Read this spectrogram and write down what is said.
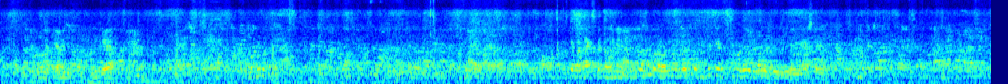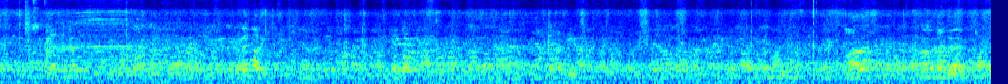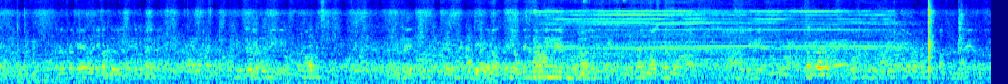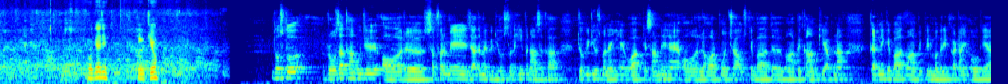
ہو گیا جی۔ تھینک یو دوستو، روزہ تھا مجھے اور سفر میں زیادہ میں ویڈیوز تو نہیں بنا سکا۔ جو ویڈیوز بنائی ہیں وہ آپ کے سامنے ہیں اور لاہور پہنچا، اس کے بعد وہاں پہ کام کیا اپنا۔ کرنے کے بعد وہاں پہ پھر مغرب کا ٹائم ہو گیا۔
